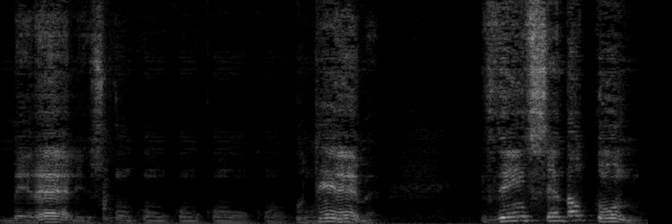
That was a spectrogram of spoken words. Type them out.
Meirelles, com, com, com, com, com, com Temer. Temer, vem sendo autônomo.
